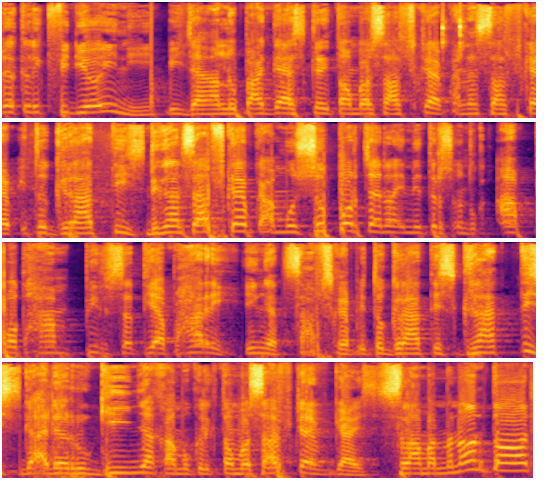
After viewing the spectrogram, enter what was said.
sudah klik video ini. Tapi jangan lupa guys, klik tombol subscribe karena subscribe itu gratis. Dengan subscribe kamu support channel ini terus untuk upload hampir setiap hari. Ingat, subscribe itu gratis, gratis. Gak ada ruginya kamu klik tombol subscribe guys. Selamat menonton.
